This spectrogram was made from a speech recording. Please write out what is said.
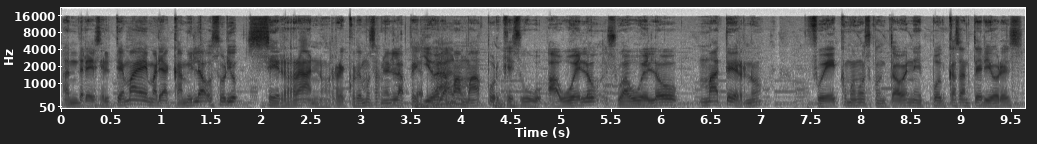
Andrés, el tema de María Camila Osorio Serrano. Recordemos también el apellido de la mamá, porque su abuelo, su abuelo materno fue, como hemos contado en podcast anteriores,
